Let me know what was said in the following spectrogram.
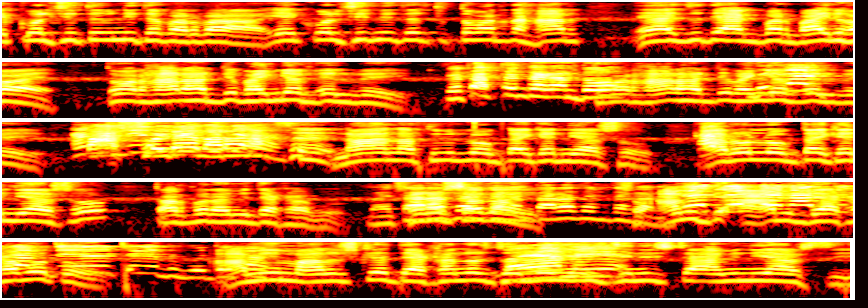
এই কলসি তুমি নিতে পারবা এই কলসি নিতে তো তোমার হার যদি একবার বাইর হয় তোমার হাড় হাড্ডি ভাঙ্গা ফেলবে। তোমার হাড় হাড্ডি ভাঙ্গা ফেলবে। না না তুমি লোক ডাইকে নিয়ে আসো। আরও লোক ডাইকে নিয়ে আসো তারপর আমি দেখাবো। সমস্যা নাই। আমি আমি দেখাবো তো। আমি মানুষকে দেখানোর জন্য এই জিনিসটা আমি নিয়ে আসছি।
